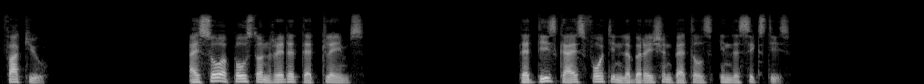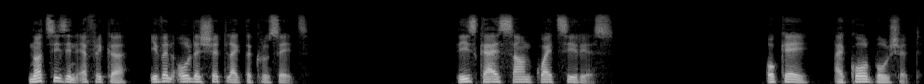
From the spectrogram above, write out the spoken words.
Fuck you. I saw a post on Reddit that claims that these guys fought in liberation battles in the 60s. Nazis in Africa, even older shit like the Crusades. These guys sound quite serious. Okay, I call bullshit.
